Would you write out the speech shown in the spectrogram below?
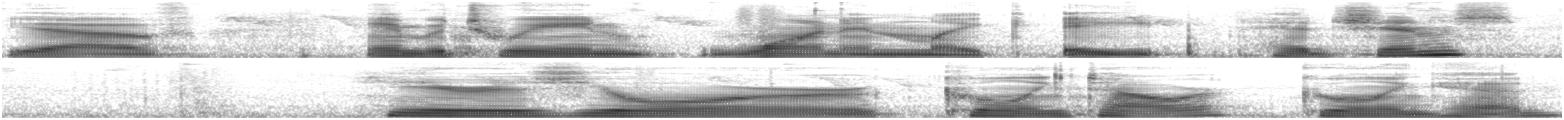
You have in between one and like eight head shims. Here is your cooling tower, cooling head,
